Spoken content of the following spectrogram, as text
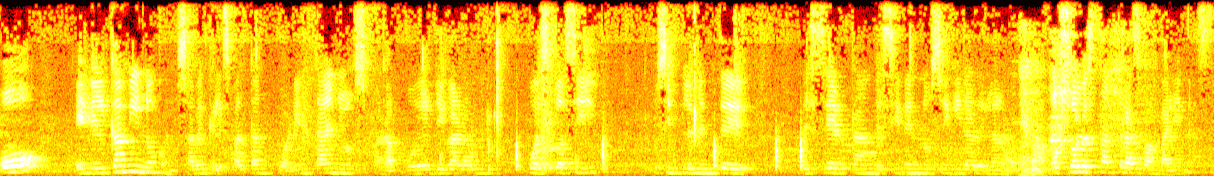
o en el camino, como saben que les faltan 40 años para poder llegar a un puesto así, pues simplemente desertan, deciden no seguir adelante, o solo están tras bambalinas.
